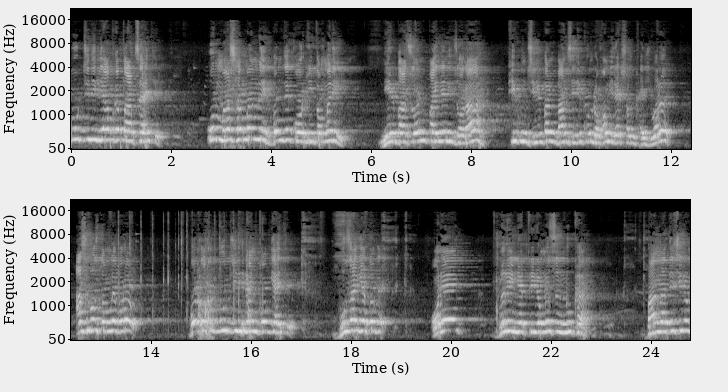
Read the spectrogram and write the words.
বুঝি দিলে আপনার বাড়ছে হাইতে ও মাসার মান নেই বন্ধে কর্মী তংমানি, নির্বাচন পাইলেনি জরা ফিকুন সিরিবান বান সিরি কোন রকম ইলেকশন খাইছি আরে আসব তংলে বড়। বড় বুঝি দিনান কক গিয়াইতে বুঝা গিয়া তোকে। অনেক বড়ই নেত্রী রং নুখা। বাংলাদেশি রং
